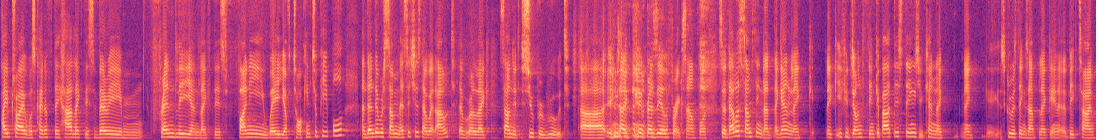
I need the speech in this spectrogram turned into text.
Pipedrive was kind of they had like this very um, friendly and like this funny way of talking to people. And then there were some messages that went out that were like sounded super rude uh, in like in Brazil, for example. So that was something that again, like like if you don't think about these things, you can like like screw things up like in a big time.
